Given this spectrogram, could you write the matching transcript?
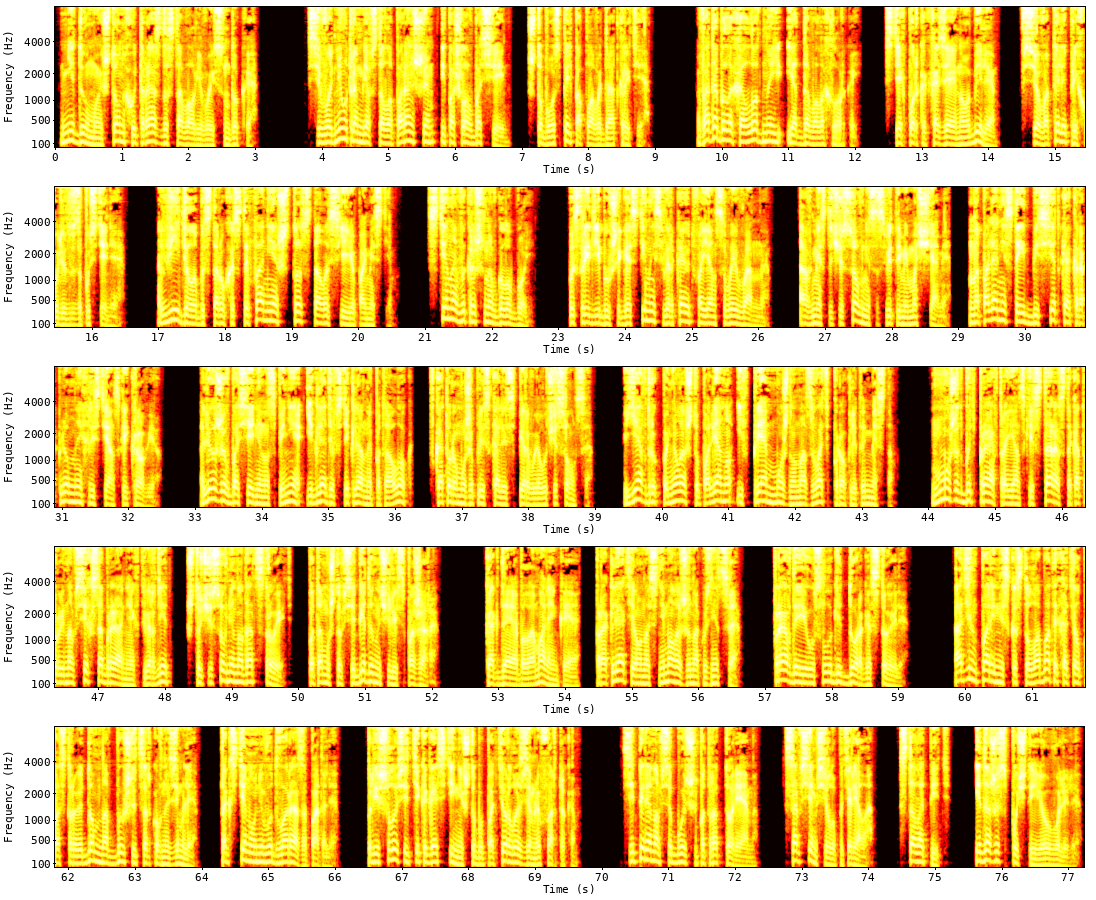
Не думаю, что он хоть раз доставал его из сундука. Сегодня утром я встала пораньше и пошла в бассейн, чтобы успеть поплавать до открытия. Вода была холодной и отдавала хлоркой. С тех пор, как хозяина убили, все в отеле приходит в запустение. Видела бы старуха Стефания, что стало с ее поместьем. Стены выкрашены в голубой. Посреди бывшей гостиной сверкают фаянсовые ванны, а вместо часовни со святыми мощами на поляне стоит беседка, окропленная христианской кровью. Лежа в бассейне на спине и глядя в стеклянный потолок, в котором уже плескались первые лучи солнца, я вдруг поняла, что поляну и впрямь можно назвать проклятым местом. Может быть прав троянский староста, который на всех собраниях твердит, что часовню надо отстроить, потому что все беды начались с пожара. Когда я была маленькая, проклятие у нас снимала жена кузнеца. Правда, и услуги дорого стоили. Один парень из Костолобаты хотел построить дом на бывшей церковной земле. Так стены у него два раза падали. Пришлось идти к гостине, чтобы потерла землю фартуком. Теперь она все больше по троториям. Совсем силу потеряла. Стала пить. И даже с почты ее уволили.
